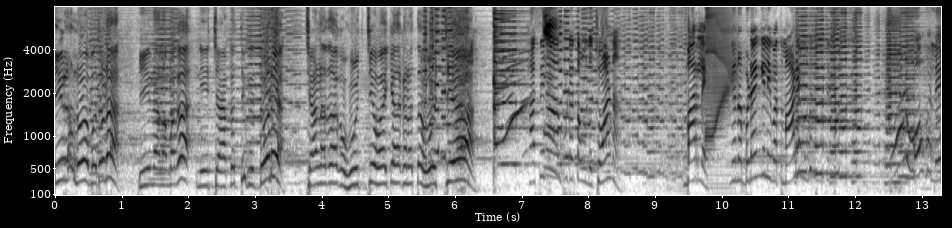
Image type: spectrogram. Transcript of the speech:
ನೀರಲ್ಲೋ ಬದ್ರಣ ಈ ನನ್ನ ಮಗ ನೀ ಚಾಕತ್ತಿಗೆ ನೋಡಿ ಚಣ್ಣದಾಗ ಹುಚ್ಚಿ ಹಾಕ್ಯಾಕನತ್ತ ಹುಚ್ಚಿ. ಹಸಿನ ಆಗ್ಬಿಡತ್ತ ಒಂದು ಚೋಣ. ಬಾರ್ಲೆ ನೀನು ಬಿಡಂಗಿಲ್ಲ ಇವತ್ತು ಮಾಡಿ. ಹೋಗಲೆ.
